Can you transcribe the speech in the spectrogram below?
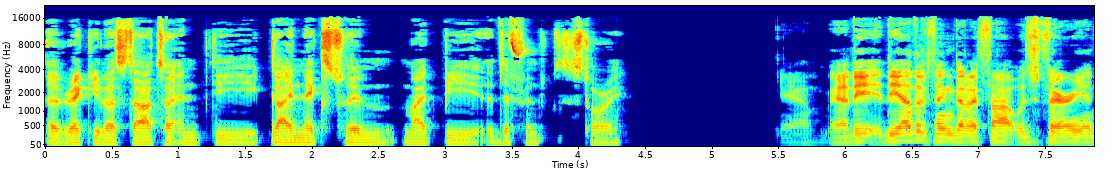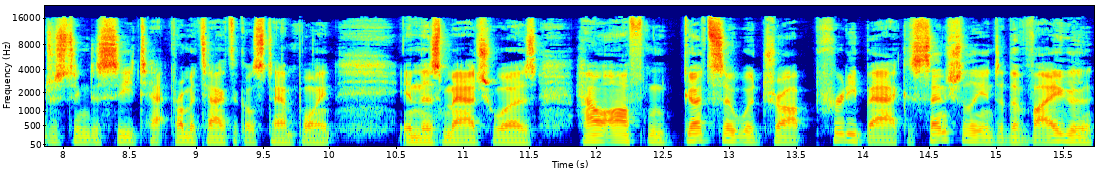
a regular starter and the guy next to him might be a different story. Yeah, yeah. The the other thing that I thought was very interesting to see ta- from a tactical standpoint in this match was how often Götze would drop pretty back, essentially into the Weigl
